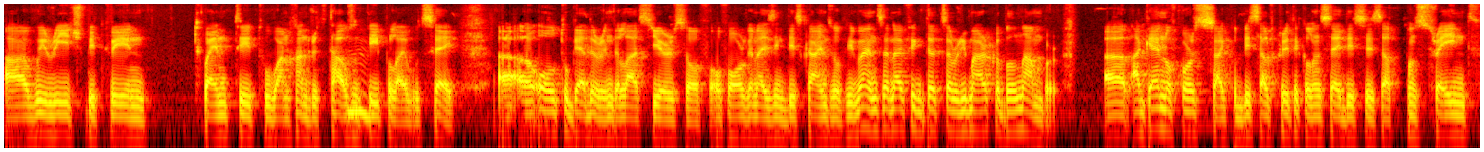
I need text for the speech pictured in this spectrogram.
uh, we reached between 20 to 100,000 mm. people, I would say, uh, all together in the last years of, of organizing these kinds of events. And I think that's a remarkable number. Uh, again, of course, I could be self critical and say this is a constrained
